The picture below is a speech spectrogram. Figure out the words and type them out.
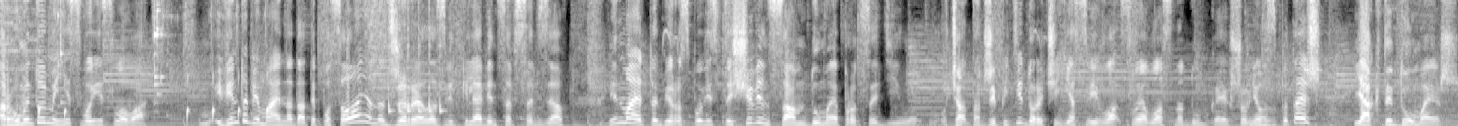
Аргументуй мені свої слова. Він тобі має надати посилання на джерела, звідки він це все взяв. Він має тобі розповісти, що він сам думає про це діло. У чата GPT, до речі, є свій вла... своя власна думка. Якщо в нього запитаєш, як ти думаєш,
